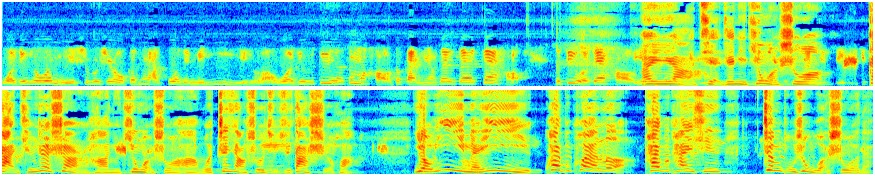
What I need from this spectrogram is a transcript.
我就说你是不是我跟他俩过得没意义是吧？我就是对他这么好，他感情再再再好，他对我再好。哎呀，姐姐，你听我说，感情这事儿哈，你听我说啊，我真想说几句大实话，有意义没意义，快不快乐，开不开心，真不是我说的。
